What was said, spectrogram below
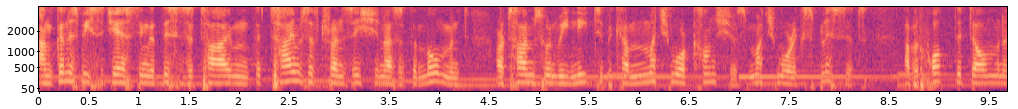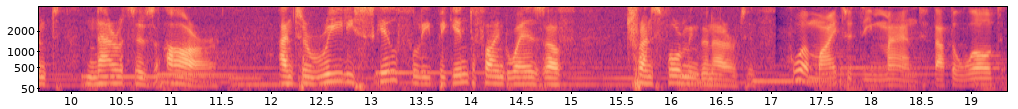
I'm going to be suggesting that this is a time, the times of transition as at the moment are times when we need to become much more conscious, much more explicit about what the dominant narratives are and to really skillfully begin to find ways of transforming the narrative. Who am I to demand that the world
